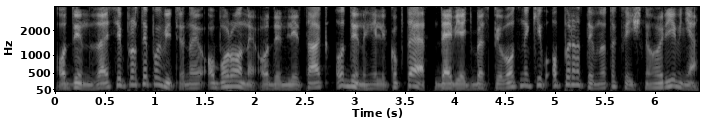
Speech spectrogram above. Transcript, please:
один засіб протиповітряної оборони, один літак, один гелікоптер, 9 безпілотників оперативно-тактичного рівня,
